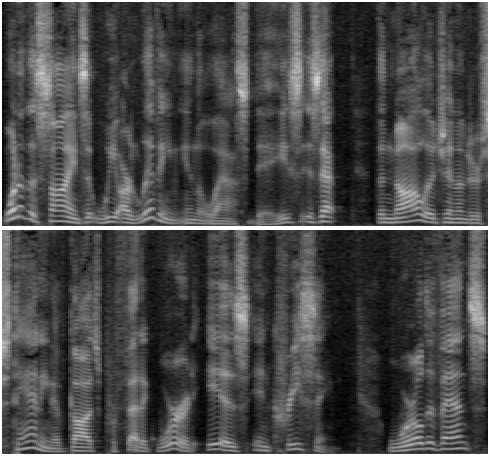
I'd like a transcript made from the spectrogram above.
One of the signs that we are living in the last days is that the knowledge and understanding of God's prophetic word is increasing. World events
